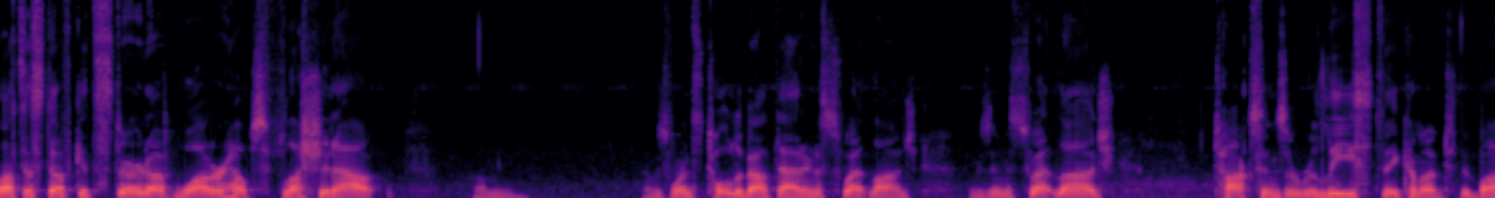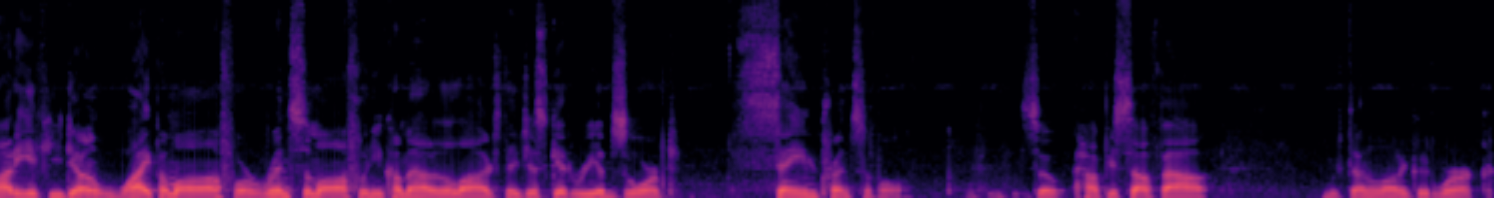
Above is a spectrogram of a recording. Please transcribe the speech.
Lots of stuff gets stirred up. Water helps flush it out. Um, I was once told about that in a sweat lodge. I was in a sweat lodge. Toxins are released. They come up to the body. If you don't wipe them off or rinse them off when you come out of the lodge, they just get reabsorbed. Same principle. So help yourself out. We've done a lot of good work.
